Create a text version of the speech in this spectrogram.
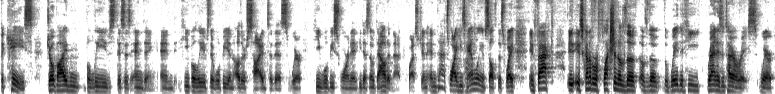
the case, Joe Biden believes this is ending, and he believes there will be an other side to this where he will be sworn in. He has no doubt in that question, and that's why he's handling himself this way. In fact, it's kind of a reflection of the of the, the way that he ran his entire race, where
